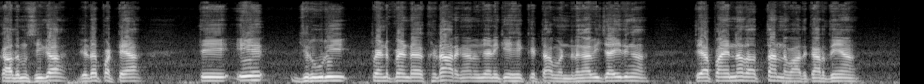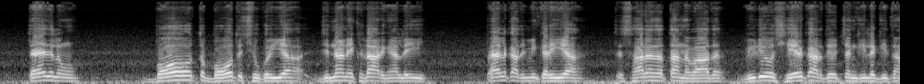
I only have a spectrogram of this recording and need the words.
ਕਦਮ ਸੀਗਾ ਜਿਹੜਾ ਪੱਟਿਆ। ਤੇ ਇਹ ਜ਼ਰੂਰੀ ਪਿੰਡ ਪਿੰਡ ਖਿਡਾਰੀਆਂ ਨੂੰ ਯਾਨੀ ਕਿ ਇਹ ਕਿੱਟਾਂ ਵੰਡਣੀਆਂ ਵੀ ਚਾਹੀਦੀਆਂ। ਤੇ ਆਪਾਂ ਇਹਨਾਂ ਦਾ ਧੰਨਵਾਦ ਕਰਦੇ ਹਾਂ। ਤਹਿ ਦਿਲੋਂ ਬਹੁਤ ਬਹੁਤ ਸ਼ੁਕਰੀਆ ਜਿਨ੍ਹਾਂ ਨੇ ਖਿਡਾਰੀਆਂ ਲਈ ਪਹਿਲ ਕਦਮੀ ਕਰੀ ਆ। ਤੇ ਸਾਰਿਆਂ ਦਾ ਧੰਨਵਾਦ। ਵੀਡੀਓ ਸ਼ੇਅਰ ਕਰ ਦਿਓ, ਚੰਗੀ ਲੱਗੀ ਤਾਂ।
